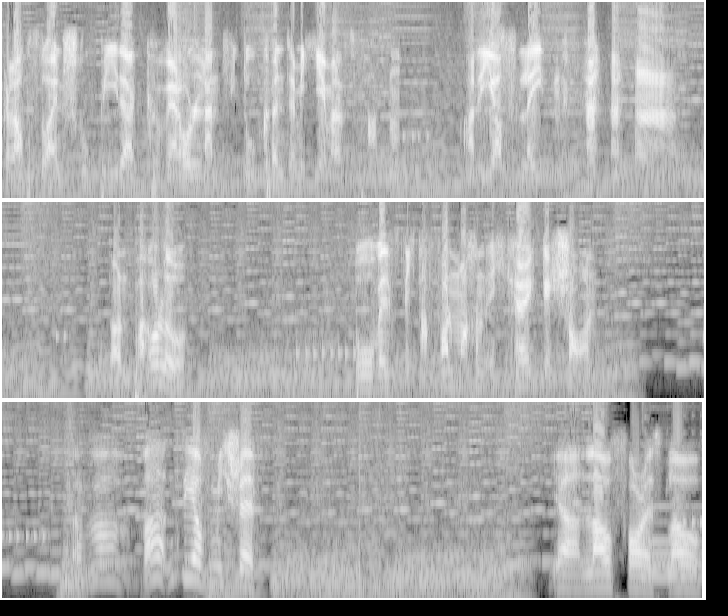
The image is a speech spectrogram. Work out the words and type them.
glaubst du, ein stupider Querulant wie du könnte mich jemals fassen? Adios, Layton. Don Paulo. Du willst dich davon machen, ich krieg dich schon. Warten Sie auf mich, Chef. Ja, lauf, Forrest, lauf.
